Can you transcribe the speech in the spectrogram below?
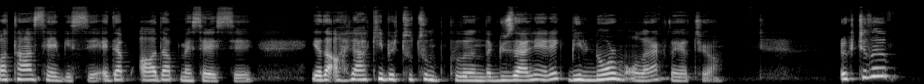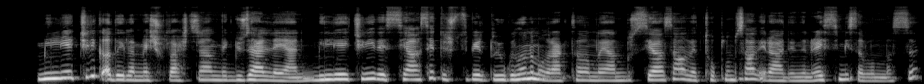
vatan sevgisi, edep adap meselesi ya da ahlaki bir tutum kılığında güzelleyerek bir norm olarak dayatıyor. Irkçılığı milliyetçilik adıyla meşrulaştıran ve güzelleyen, milliyetçiliği de siyaset üstü bir duygulanım olarak tanımlayan bu siyasal ve toplumsal iradenin resmi savunması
